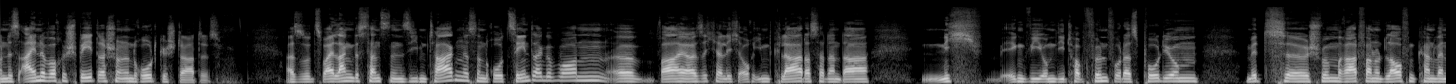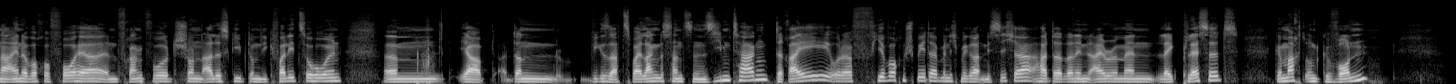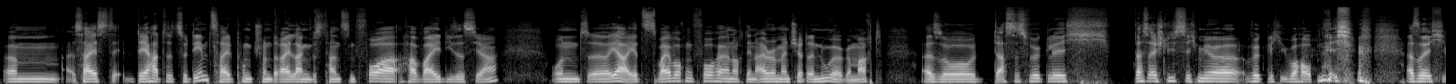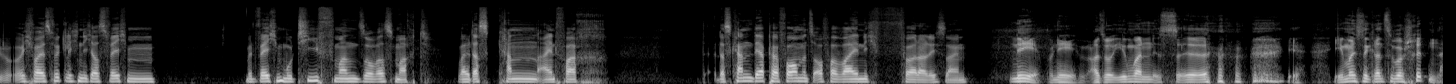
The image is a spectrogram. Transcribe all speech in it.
und ist eine Woche später schon in Rot gestartet. Also zwei Langdistanzen in sieben Tagen, ist in Rot Zehnter geworden. Äh, war ja sicherlich auch ihm klar, dass er dann da nicht irgendwie um die Top 5 oder das Podium mit äh, Schwimmen, Radfahren und Laufen kann, wenn er eine Woche vorher in Frankfurt schon alles gibt, um die Quali zu holen. Ähm, ja, dann, wie gesagt, zwei Langdistanzen in sieben Tagen. Drei oder vier Wochen später, bin ich mir gerade nicht sicher, hat er dann den Ironman Lake Placid gemacht und gewonnen. Ähm, das heißt, der hatte zu dem Zeitpunkt schon drei Langdistanzen vor Hawaii dieses Jahr. Und äh, ja, jetzt zwei Wochen vorher noch den Ironman Chattanooga gemacht. Also das ist wirklich, das erschließt sich mir wirklich überhaupt nicht. Also ich, ich weiß wirklich nicht, aus welchem, mit welchem Motiv man sowas macht. Weil das kann einfach, das kann der Performance auf Hawaii nicht förderlich sein. Nee, nee, also irgendwann ist, äh, irgendwann ist eine Grenze überschritten.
